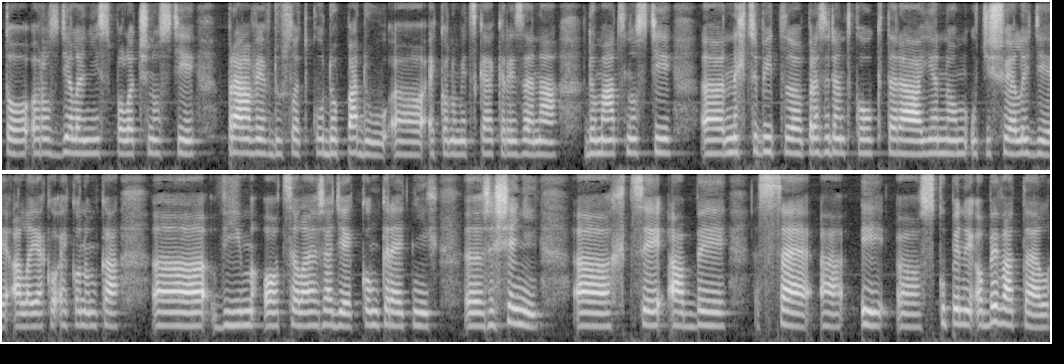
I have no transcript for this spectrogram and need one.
to rozdělení společnosti právě v důsledku dopadů ekonomické krize na domácnosti. Nechci být prezidentkou, která jenom utišuje lidi, ale jako ekonomka vím o celé řadě konkrétních řešení. Chci, aby se i skupiny obyvatel,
